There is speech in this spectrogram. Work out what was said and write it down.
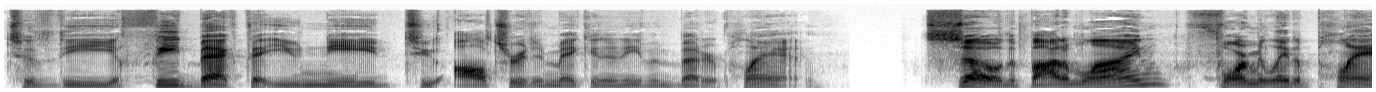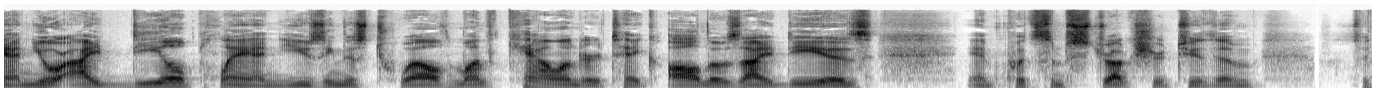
to the feedback that you need to alter it and make it an even better plan. So, the bottom line formulate a plan, your ideal plan, using this 12 month calendar. Take all those ideas and put some structure to them. So,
